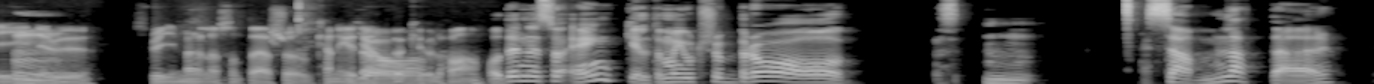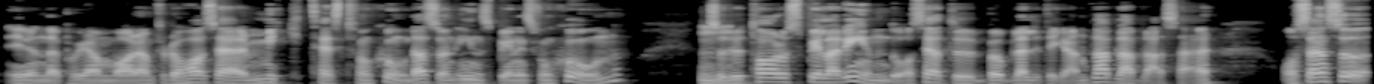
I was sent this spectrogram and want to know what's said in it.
i Mm. när du streamar eller något sånt där så kan det ju ja. vara kul att ha. Och den är så enkelt. De har gjort så bra och mm, samlat där i den där programvaran. För du har så här mic-testfunktion. Alltså en inspelningsfunktion. Så Mm. du tar och spelar in då. Säg att du bubblar lite grann. Bla bla bla så här. Och sen så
